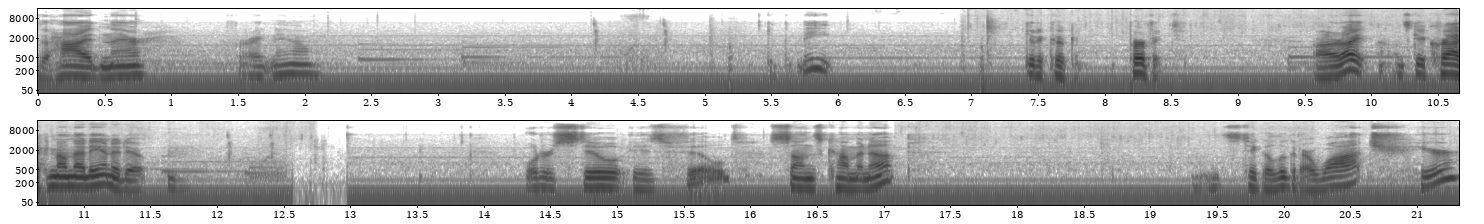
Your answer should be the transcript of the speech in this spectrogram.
Hide in there for right now. Get the meat. Get it cooking. Perfect. Alright, let's get cracking on that antidote. Water still is filled. Sun's coming up. Let's take a look at our watch here.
